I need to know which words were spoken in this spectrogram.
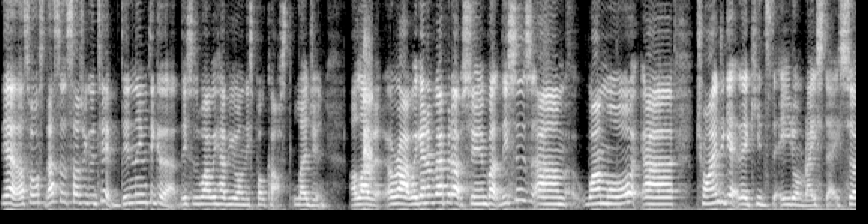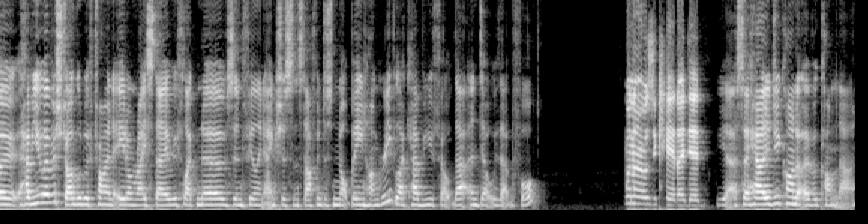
Yeah, that's awesome. That's a, such a good tip. Didn't even think of that. This is why we have you on this podcast. Legend. I love it. All right, we're going to wrap it up soon, but this is um, one more uh, trying to get their kids to eat on race day. So, have you ever struggled with trying to eat on race day with like nerves and feeling anxious and stuff and just not being hungry? Like, have you felt that and dealt with that before? When I was a kid, I did. Yeah. So, how did you kind of overcome that?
